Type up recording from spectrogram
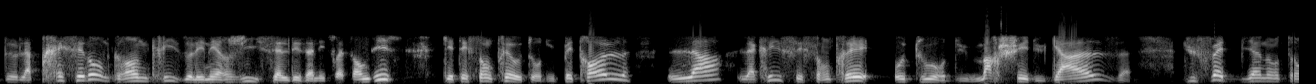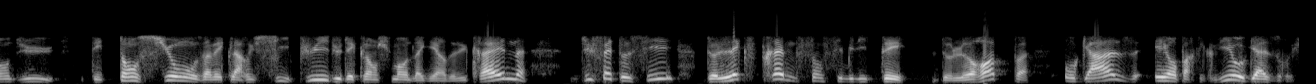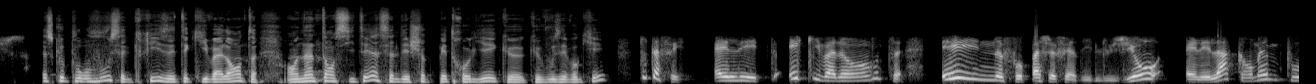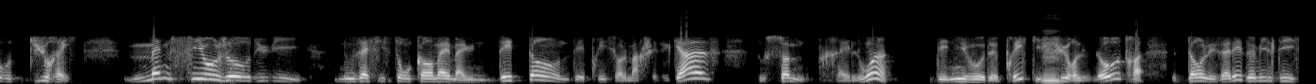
de la précédente grande crise de l'énergie, celle des années 70, qui était centrée autour du pétrole, là, la crise s'est centrée autour du marché du gaz, du fait, bien entendu, des tensions avec la Russie, puis du déclenchement de la guerre de l'Ukraine, du fait aussi de l'extrême sensibilité de l'Europe au gaz et en particulier au gaz russe. Est-ce que pour vous, cette crise est équivalente en intensité à celle des chocs pétroliers que, que vous évoquiez? Tout à fait. Elle est équivalente et il ne faut pas se faire d'illusions, elle est là quand même pour durer. Même si aujourd'hui nous assistons quand même à une détente des prix sur le marché du gaz, nous sommes très loin des niveaux de prix qui mmh. furent les nôtres dans les années 2010.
